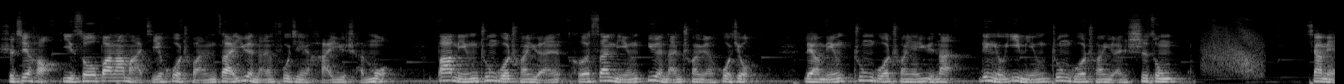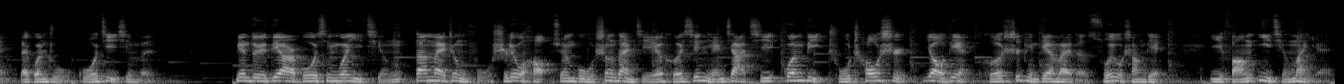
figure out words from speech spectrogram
十七号，一艘巴拿马籍货船在越南附近海域沉没，八名中国船员和三名越南船员获救。两名中国船员遇难，另有一名中国船员失踪。下面来关注国际新闻。面对第二波新冠疫情，丹麦政府十六号宣布，圣诞节和新年假期关闭除超市、药店和食品店外的所有商店，以防疫情蔓延。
